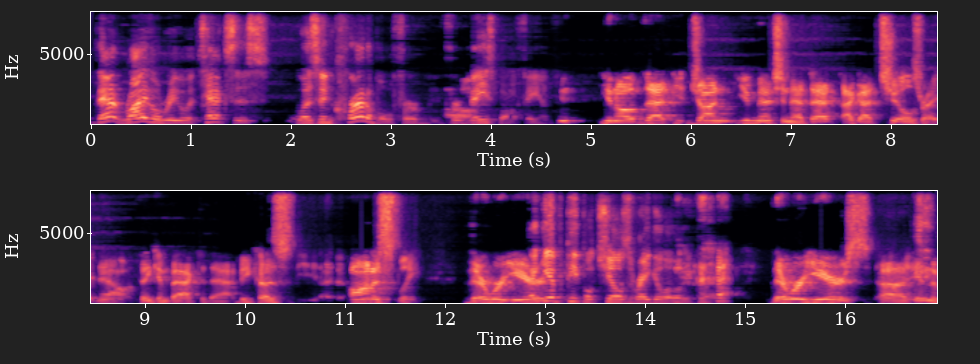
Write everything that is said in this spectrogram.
that rivalry with Texas was incredible for for oh. baseball fans you know that John, you mentioned that that I got chills right now thinking back to that because honestly, there were years. I give people chills regularly. there were years uh, in the,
